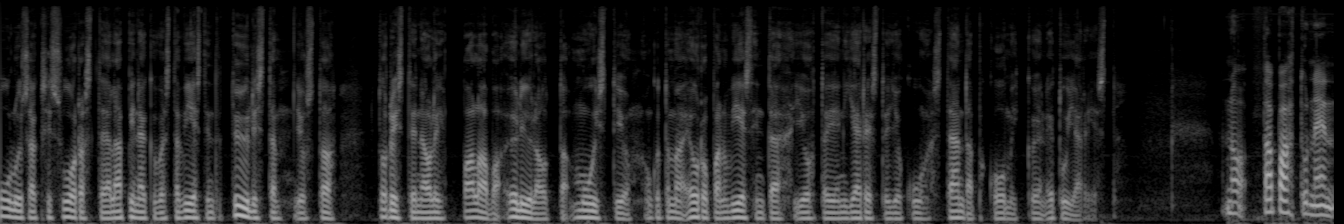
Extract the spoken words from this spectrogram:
kuuluisaksi suorasta ja läpinäkyvästä viestintätyylistä, josta todisteena oli palava öljylautta muistio. Onko tämä Euroopan viestintäjohtajien järjestö joku stand-up-koomikkojen etujärjestö? No tapahtuneen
